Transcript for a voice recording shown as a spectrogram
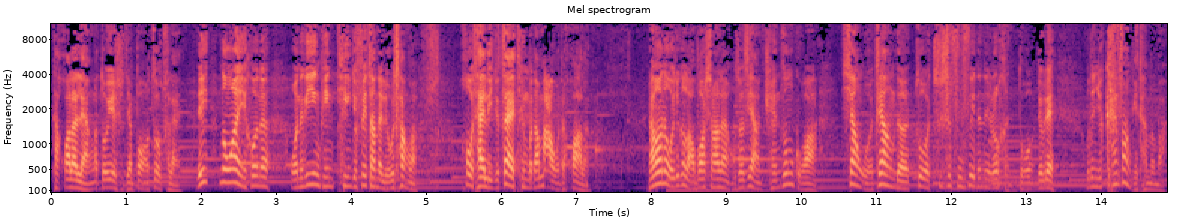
他花了两个多月时间帮我做出来，哎，弄完以后呢，我那个音频听就非常的流畅了，后台里就再也听不到骂我的话了。然后呢，我就跟老包商量，我说这样，全中国啊，像我这样的做知识付费的内容很多，对不对？我说你就开放给他们吧。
